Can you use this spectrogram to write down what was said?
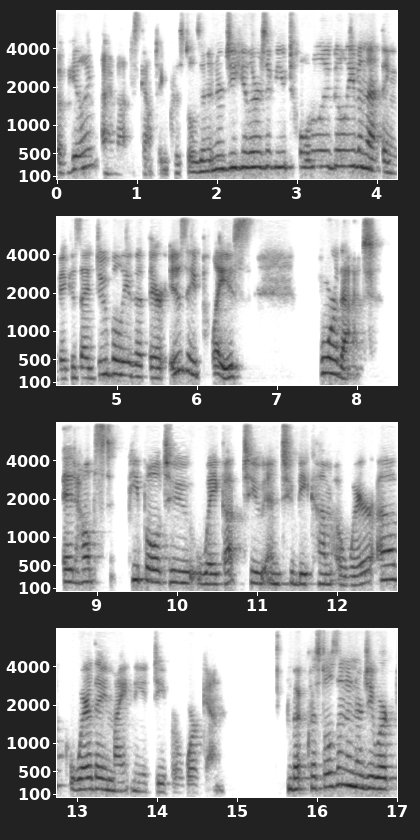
of healing. I am not discounting crystals and energy healers if you totally believe in that thing, because I do believe that there is a place for that. It helps people to wake up to and to become aware of where they might need deeper work in. But crystals and energy work,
